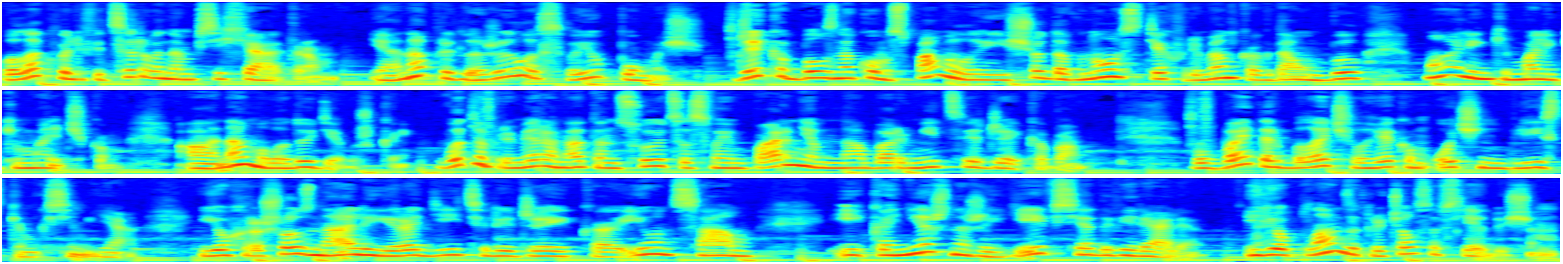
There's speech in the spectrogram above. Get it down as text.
была квалифицированным психиатром, и она предложила свою помощь. Джейкоб был знаком с Памелой еще давно, с тех времен, когда он был маленьким-маленьким мальчиком, а она молодой девушкой. Вот, например, она танцует со своим парнем на бармитве Джейкоба. Бухбайдер была человеком очень близким к семье. Ее хорошо знали и родители Джейка, и он сам, и, конечно же, ей все доверяли доверяли. Ее план заключался в следующем.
